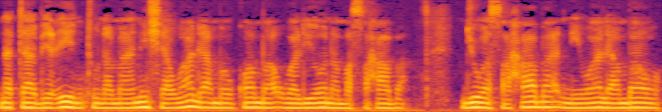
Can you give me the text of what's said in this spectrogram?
na tabiin tunamaanisha wale ambao kwamba waliona masahaba. Jua sahaba ni wale ambao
